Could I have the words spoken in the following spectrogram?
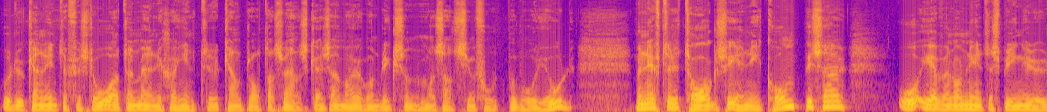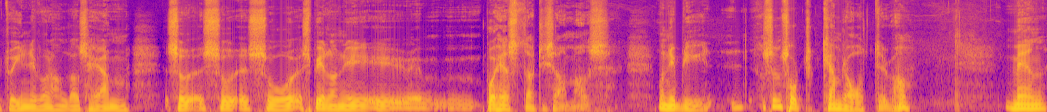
och du kan inte förstå att en människa inte kan prata svenska i samma ögonblick som de har satt sin fot på vår jord. Men efter ett tag så är ni kompisar och även om ni inte springer ut och in i varandras hem så, så, så spelar ni eh, på hästar tillsammans och ni blir alltså en sorts kamrater. Va? Men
